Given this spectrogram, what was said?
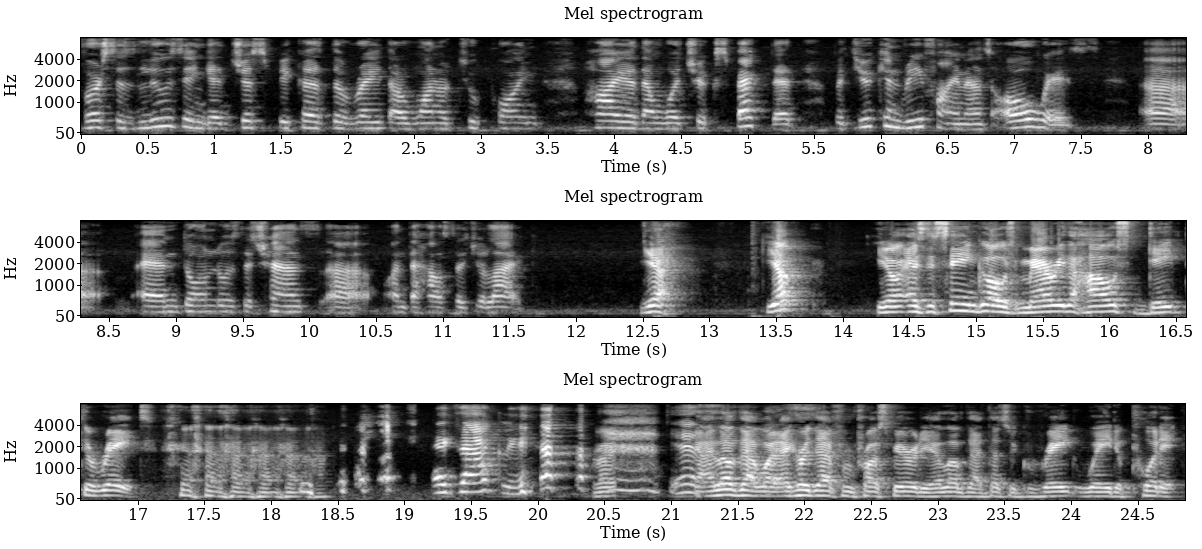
versus losing it just because the rate are one or two point higher than what you expected. But you can refinance always uh, and don't lose the chance uh, on the house that you like. Yeah. Yep. You know, as the saying goes, marry the house, date the rate. exactly. right. Yes. Yeah, I love that one. I heard that from Prosperity. I love that. That's a great way to put it.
